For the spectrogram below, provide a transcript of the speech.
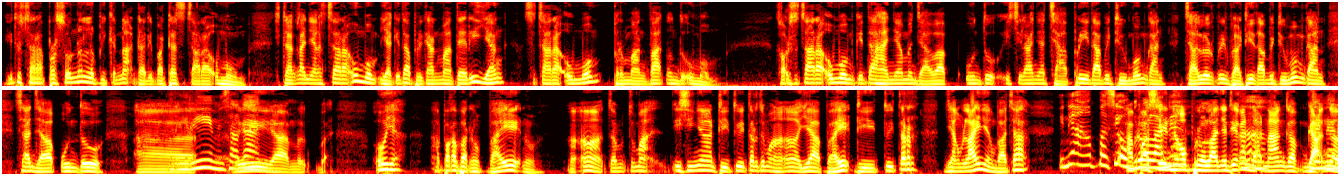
itu secara personal lebih kena daripada secara umum. Sedangkan yang secara umum ya kita berikan materi yang secara umum bermanfaat untuk umum. Kalau secara umum kita hanya menjawab untuk istilahnya japri tapi diumumkan, jalur pribadi tapi diumumkan. Saya jawab untuk uh, Riri misalkan. Riri, ya, oh ya, apa kabar? No, baik, no. Uh, uh, cuma isinya di Twitter cuma uh, ya baik di Twitter yang lain yang baca ini apa sih obrolannya? Apa sih obrolannya dia kan nggak uh, nanggap nggak nge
